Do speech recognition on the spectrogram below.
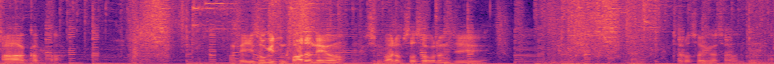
아 아깝다. 상대 이속이 좀 빠르네요. 신발이 없어서 그런지 테러 소리가 잘 안된다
